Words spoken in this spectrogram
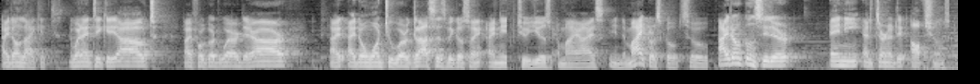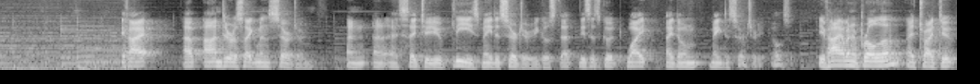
I don't like it. When I take it out, I forgot where they are. I, I don't want to wear glasses because I, I need to use my eyes in the microscope. So I don't consider any alternative options. If I have anterior segment surgeon and, and, I say to you, please make the surgery because that this is good, why I don't make the surgery also? If I have any problem, I try to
